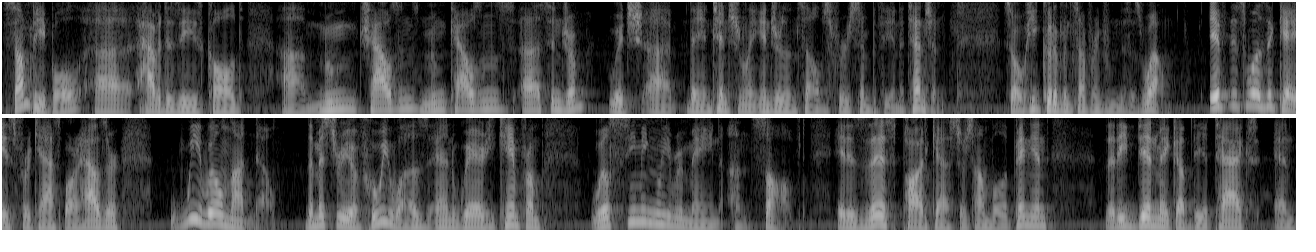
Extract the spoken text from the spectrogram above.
Some people uh, have a disease called uh, Munchausen's Munchausen's uh, syndrome, which uh, they intentionally injure themselves for sympathy and attention. So he could have been suffering from this as well. If this was the case for Caspar Hauser, we will not know. The mystery of who he was and where he came from will seemingly remain unsolved. It is this podcaster's humble opinion that he did make up the attacks and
